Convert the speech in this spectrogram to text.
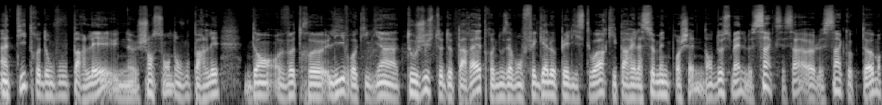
un titre dont vous parlez, une chanson dont vous parlez dans votre livre qui vient tout juste de paraître. Nous avons fait galoper l'histoire qui paraît la semaine prochaine, dans deux semaines, le 5, c'est ça, euh, le 5 octobre,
